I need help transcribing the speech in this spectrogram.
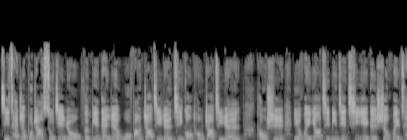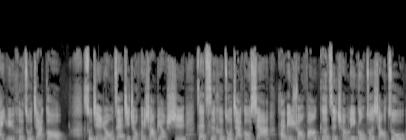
及财政部长苏建荣分别担任我方召集人及共同召集人，同时也会邀集民间企业跟社会参与合作架构。苏建荣在记者会上表示，在此合作架构下，台美双方各自成立工作小组，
